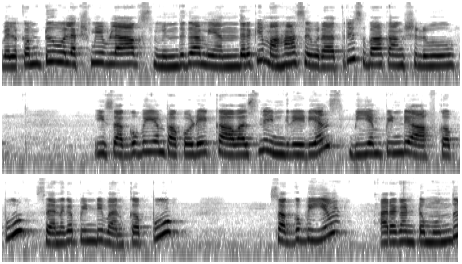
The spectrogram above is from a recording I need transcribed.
వెల్కమ్ టు లక్ష్మీ వ్లాగ్స్. ముందుగా మీ అందరికీ మహాశివరాత్రి శుభాకాంక్షలు. ఈ సగ్గుబియ్యం పకోడీకి కావాల్సిన ఇంగ్రీడియంట్స్ బియ్యం పిండి హాఫ్ కప్పు శనగపిండి వన్ కప్పు సగ్గుబియ్యం అరగంట ముందు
